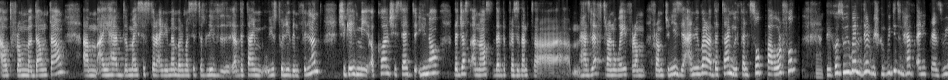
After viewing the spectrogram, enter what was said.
out from downtown. Um, i had my sister i remember my sister lived at the time used to live in finland. She gave me a call. She said you know they just announced that the president uh, has left run away from from tunisia. And we were at the time we felt so powerful mm. because we went there. We, we didn't have any plans. We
